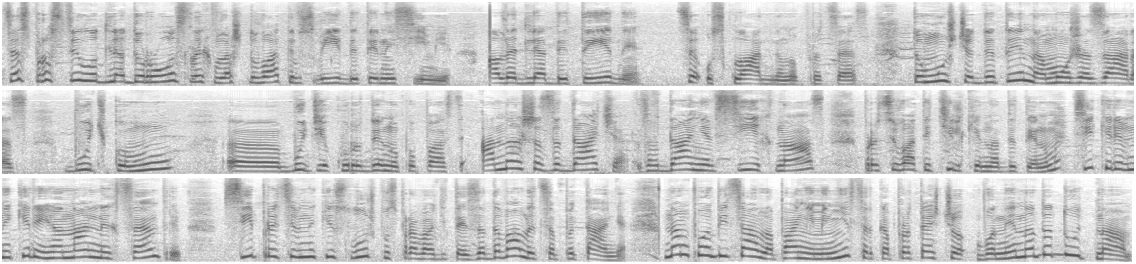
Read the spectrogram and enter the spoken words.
Це спростило для дорослих влаштувати в своїй дитини сім'ї, але для дитини це ускладнило процес, тому що дитина може зараз будь-кому. Е, Будь-яку родину попасти. А наша задача, завдання всіх нас працювати тільки на дитину. Всі керівники регіональних центрів, всі працівники служб у справах дітей задавали це питання. Нам пообіцяла пані міністерка про те, що вони нададуть нам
